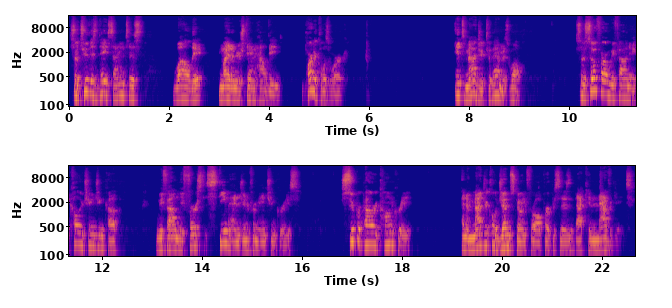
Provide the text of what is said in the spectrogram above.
So to this day, scientists while they might understand how the particles work, it's magic to them as well. So, so far we found a color changing cup. We found the first steam engine from ancient Greece, superpowered concrete, and a magical gemstone for all purposes that can navigate.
